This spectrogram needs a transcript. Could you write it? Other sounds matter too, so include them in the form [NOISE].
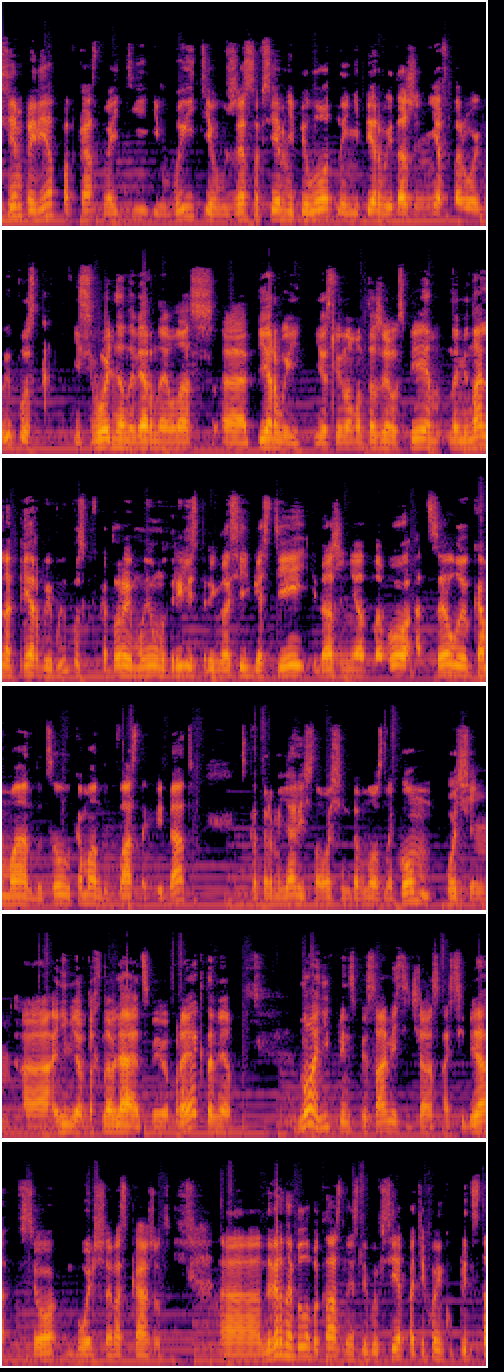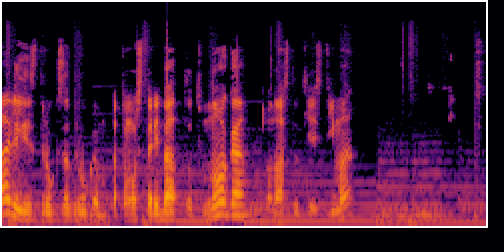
Всем привет, подкаст «Войти и выйти» уже совсем не пилотный, не первый, даже не второй выпуск. И сегодня, наверное, у нас э, первый, если на монтаже успеем, номинально первый выпуск, в который мы умудрились пригласить гостей, и даже не одного, а целую команду, целую команду классных ребят, с которыми я лично очень давно знаком, очень э, они меня вдохновляют своими проектами. Но они, в принципе, сами сейчас о себе все больше расскажут. А, наверное, было бы классно, если бы все потихоньку представились друг за другом, потому что ребят тут много. У нас тут есть Дима.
